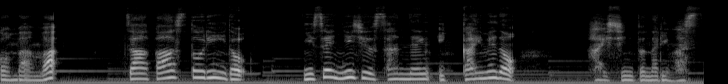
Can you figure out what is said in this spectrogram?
こんばんは。ザ・ファーストリード。2023年1回目の配信となります。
